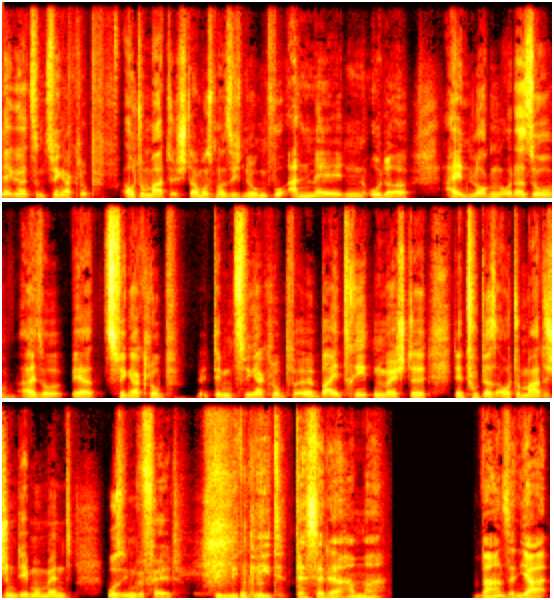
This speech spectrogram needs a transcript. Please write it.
Der gehört zum Zwingerclub. Automatisch. Da muss man sich nirgendwo anmelden oder einloggen oder so. Also wer Zwingerclub, dem Zwingerclub äh, beitreten möchte, der tut das automatisch in dem Moment, wo es ihm gefällt. ich bin Mitglied. Das ist ja der Hammer. Wahnsinn. Ja,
